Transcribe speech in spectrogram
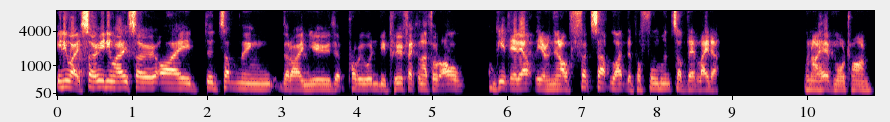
Anyway, so anyway, so I did something that I knew that probably wouldn't be perfect, and I thought I'll I'll get that out there, and then I'll fix up like the performance of that later when I have more time.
